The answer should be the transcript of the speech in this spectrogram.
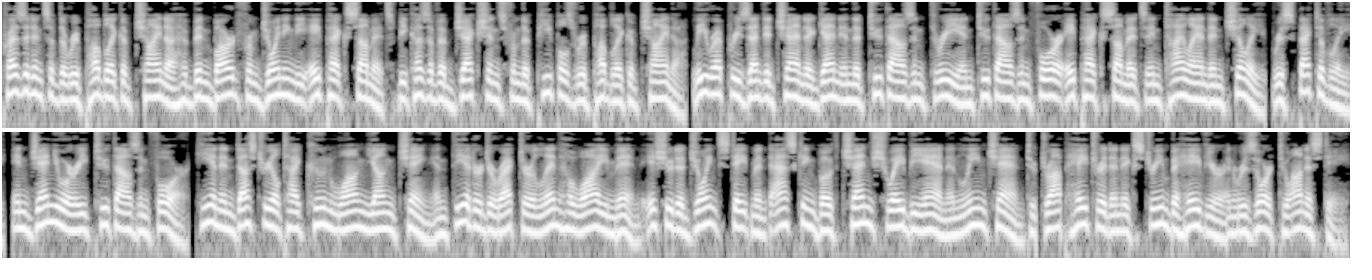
Presidents of the Republic of China have been barred from joining the APEC summits because of objections from the People's Republic of China. Li represented Chen again in the 2003 and 2004 APEC summits in Thailand and Chile, respectively. In January 2004, he and industrial tycoon Wang Yung-ching and theater director Lin Hwai-min issued a joint statement asking both Chen Shui-bian and Lien Chan to drop hatred and extreme behavior and resort to honesty.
